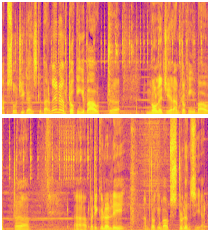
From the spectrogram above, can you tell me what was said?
आप सोचिएगा इसके बारे में। I am talking about knowledge here I am talking about particularly I am talking about students here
